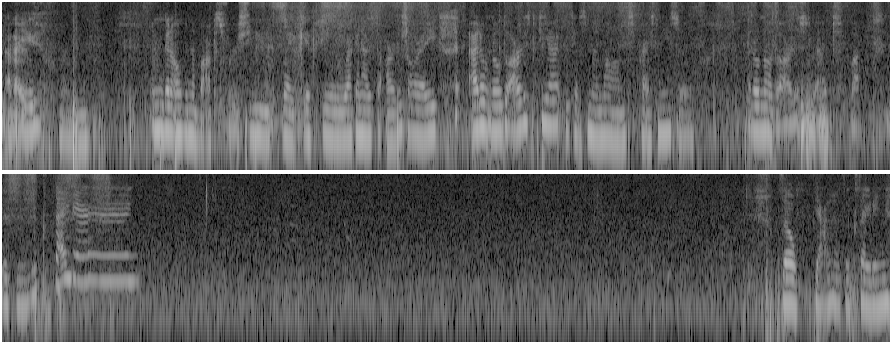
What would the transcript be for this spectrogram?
that I. Um, I'm gonna open the box first. You like if you recognize the artist already. I don't know the artist yet because my mom surprised me, so I don't know the artist yet. But this is exciting. So yeah, that's exciting.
